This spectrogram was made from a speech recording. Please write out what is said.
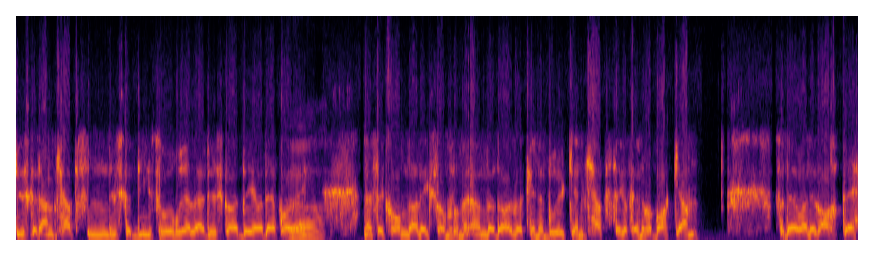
Du skal den capsen, du skal de solbrillene, du skal det og det på deg. Ja. Mens jeg kom der liksom som en underdog og kunne bruke en caps jeg har funnet på bakken. Så det var litt artig.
